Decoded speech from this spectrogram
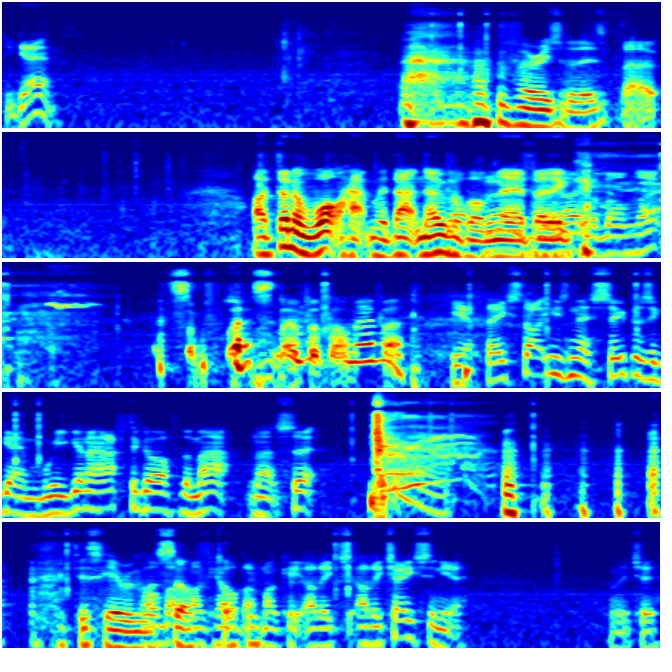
You get him. Furries with his boat. I don't know what happened with that Nova bomb there, but the Nova bomb there. it's the worst Nova bomb ever. Yeah, if they start using their supers again, we're gonna have to go off the map. And that's it. Just hearing Hold myself monkey. Hold monkey. Are they? Are they chasing you? Are they chasing?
